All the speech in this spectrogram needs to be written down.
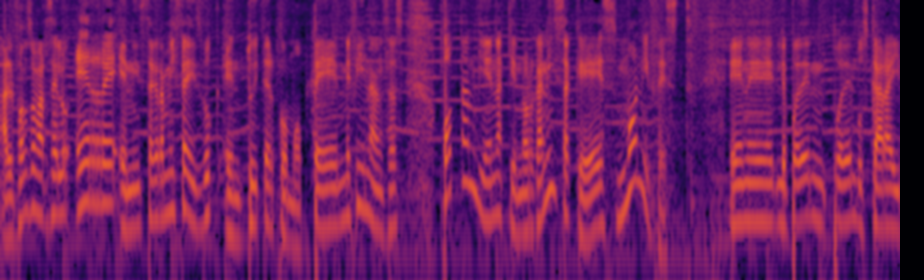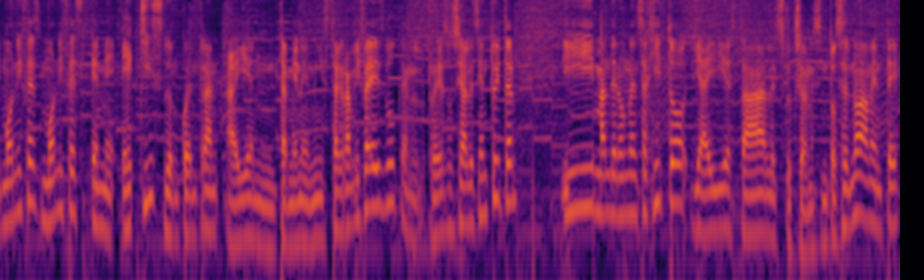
Alfonso Marcelo R en Instagram y Facebook, en Twitter como PM Finanzas, o también a quien organiza, que es Monifest. Eh, le pueden, pueden buscar ahí Monifest, Monifest MX, lo encuentran ahí en, también en Instagram y Facebook, en redes sociales y en Twitter, y manden un mensajito y ahí están las instrucciones. Entonces, nuevamente,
